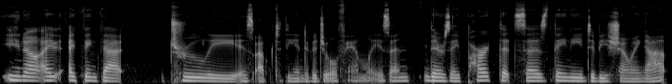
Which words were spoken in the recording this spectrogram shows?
You know, I, I think that truly is up to the individual families. And there's a part that says they need to be showing up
